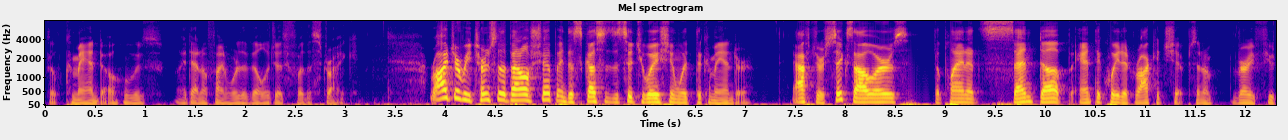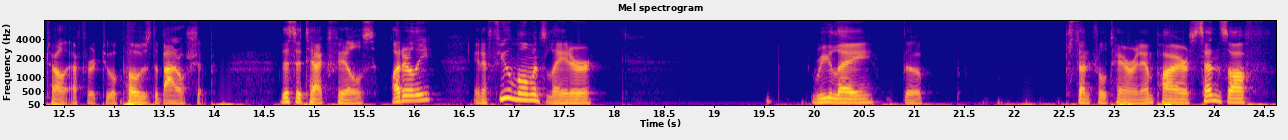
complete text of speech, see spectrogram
the commando who's identifying where the village is for the strike. Roger returns to the battleship and discusses the situation with the commander. After six hours, the planet sent up antiquated rocket ships in a very futile effort to oppose the battleship. This attack fails utterly, and a few moments later, Relay, the Central Terran Empire, sends off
